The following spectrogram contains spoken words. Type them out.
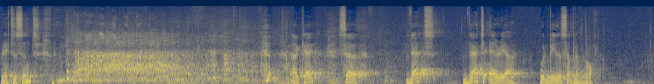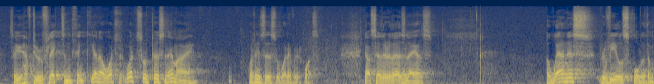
Reticent. okay, so that, that area would be the subliminal. So you have to reflect and think, you know, what, what sort of person am I? What is this, or whatever it was. Yeah, so there are those layers. Awareness reveals all of them.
